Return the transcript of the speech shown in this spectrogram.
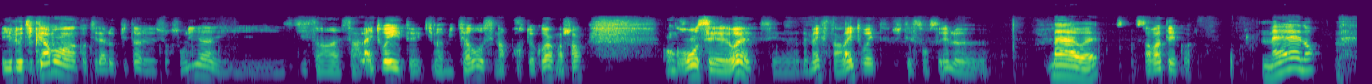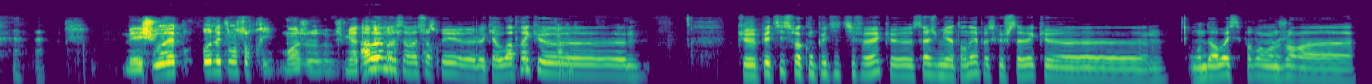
Et il le dit clairement hein, quand il est à l'hôpital euh, sur son lit là, il se dit c'est un, c'est un lightweight euh, qui m'a mis KO, c'est n'importe quoi, machin. En gros, c'est ouais, c'est le mec c'est un lightweight. J'étais censé le Bah ouais. s'invater quoi. Mais non. Mais je suis honnête- honnêtement surpris. Moi je, je m'y Ah attendais ouais, pas. moi ça m'a surpris euh, le chaos. Après que. Que Petit soit compétitif avec, euh, ça je m'y attendais parce que je savais que euh, Wonderboy c'est pas vraiment le genre à,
